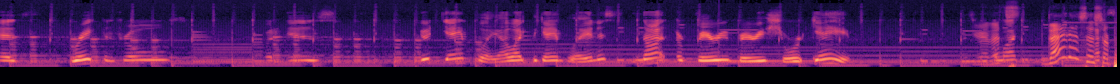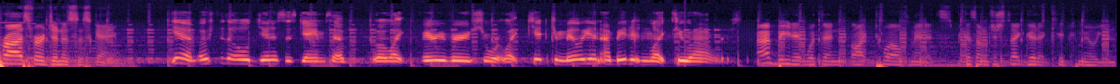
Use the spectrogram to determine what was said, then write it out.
Has great controls, but it is good gameplay. I like the gameplay, and it's not a very, very short game. Yeah, that's that is a surprise for a Genesis game. Yeah, most of the old Genesis games have well, like very, very short. Like Kid Chameleon, I beat it in like two hours. I beat it within like 12 minutes because I'm just that good at Kid Chameleon.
